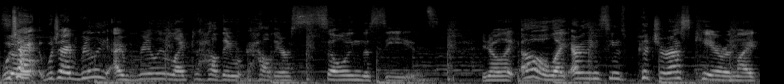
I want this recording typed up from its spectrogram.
which so- I which I really I really liked how they were how they're sowing the seeds. You know, like oh, like everything seems picturesque here, and like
